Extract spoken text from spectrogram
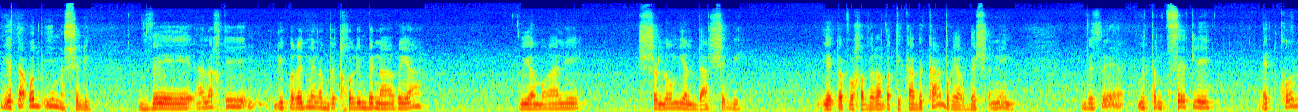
היא הייתה עוד אימא שלי. והלכתי להיפרד ממנה בבית חולים בנהריה, והיא אמרה לי, שלום ילדה שלי. היא הייתה כבר חברה ותיקה בכברי הרבה שנים. וזה מתמצת לי את כל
